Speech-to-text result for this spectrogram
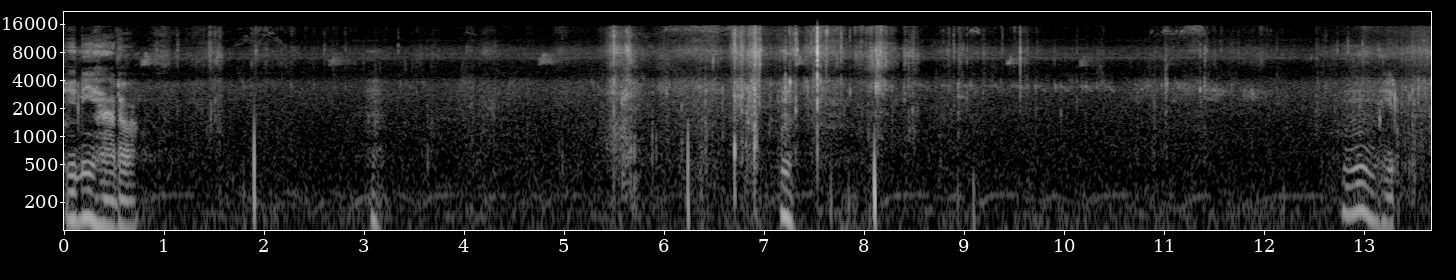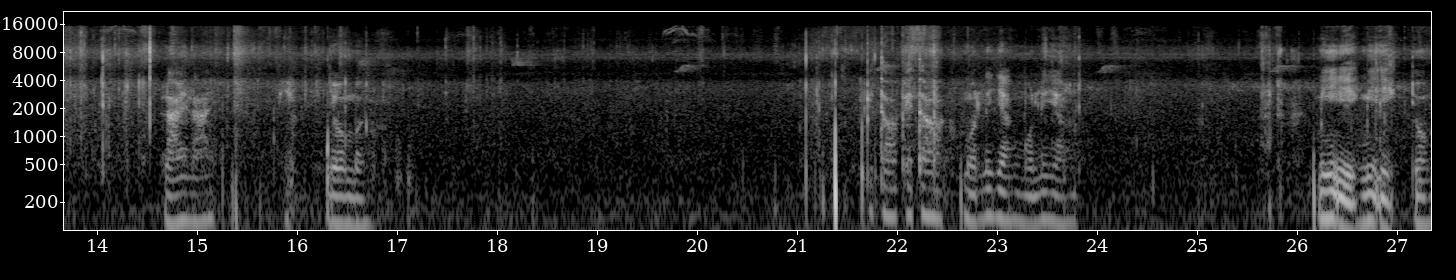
ยี่นี่หาดอกอืมเห็ดหลายหลายพี่โยมเบิง ไปต่อหมดหรือยังหมดหรือยัง มีอีกมีอีกโยม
